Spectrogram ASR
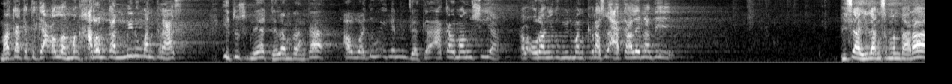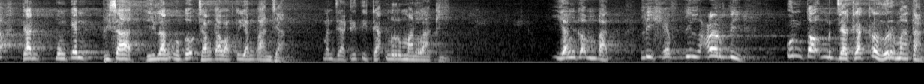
Maka ketika Allah mengharamkan minuman keras, itu sebenarnya dalam rangka Allah itu ingin menjaga akal manusia. Kalau orang itu minuman keras, akalnya nanti bisa hilang sementara dan mungkin bisa hilang untuk jangka waktu yang panjang. Menjadi tidak normal lagi. Yang keempat, lihifdil ardi untuk menjaga kehormatan.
